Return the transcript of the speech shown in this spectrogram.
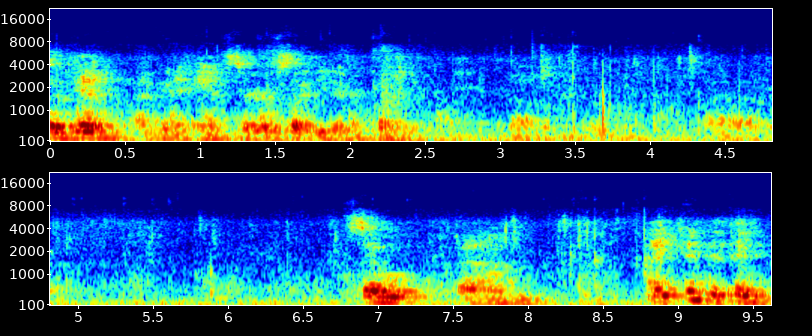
So again, I'm going to answer a slightly different question. Uh, uh, so um, I tend to think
